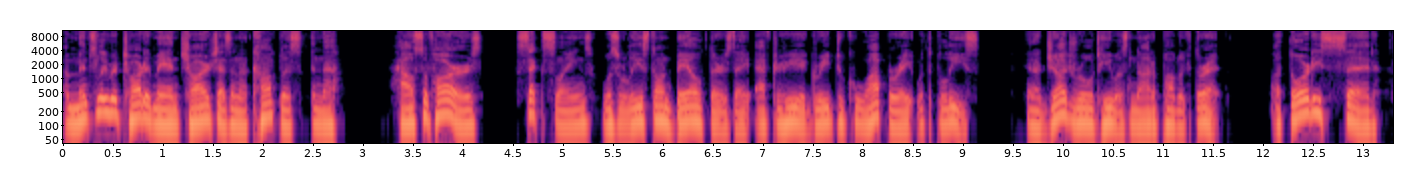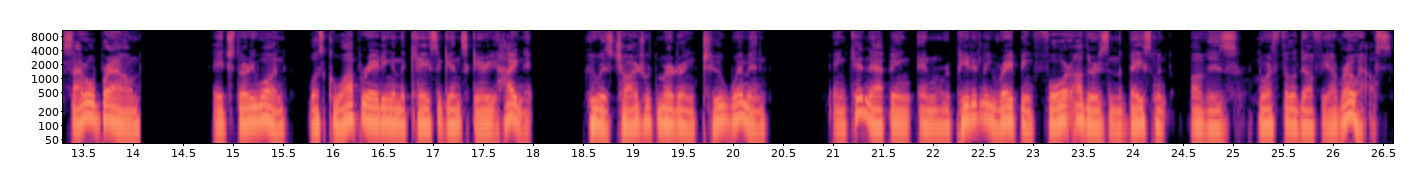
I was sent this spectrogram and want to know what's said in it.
A mentally retarded man charged as an accomplice in the House of Horrors sex slings was released on bail Thursday after he agreed to cooperate with police, and a judge ruled he was not a public threat. Authorities said Cyril Brown, age 31, was cooperating in the case against Gary Heidnik, who is charged with murdering two women and kidnapping and repeatedly raping four others in the basement of his North Philadelphia row house.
